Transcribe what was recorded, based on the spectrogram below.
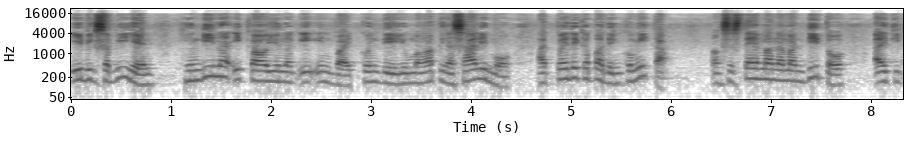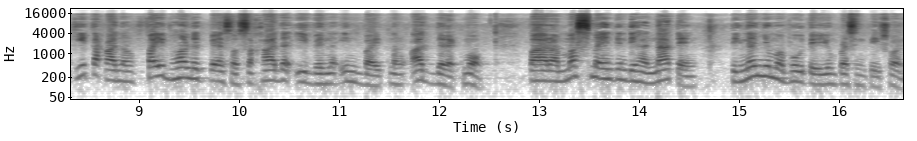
Ibig sabihin, hindi na ikaw yung nag invite kundi yung mga pinasali mo at pwede ka pa din kumita. Ang sistema naman dito ay kikita ka ng 500 pesos sa kada even na invite ng ad direct mo. Para mas maintindihan natin, tingnan nyo mabuti yung presentation.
